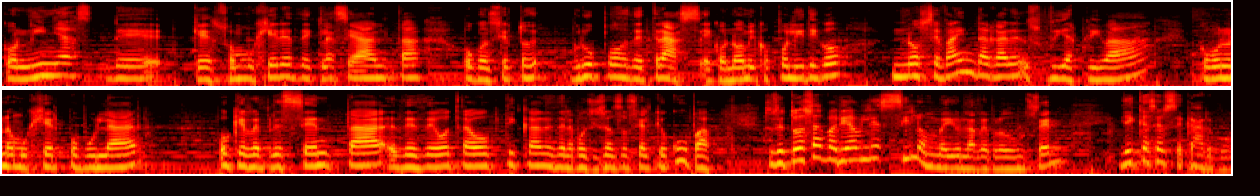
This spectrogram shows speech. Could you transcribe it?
con niñas de, que son mujeres de clase alta o con ciertos grupos detrás, económicos, políticos, no se va a indagar en sus vidas privadas como en una mujer popular o que representa desde otra óptica, desde la posición social que ocupa. Entonces, todas esas variables sí los medios las reproducen y hay que hacerse cargo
